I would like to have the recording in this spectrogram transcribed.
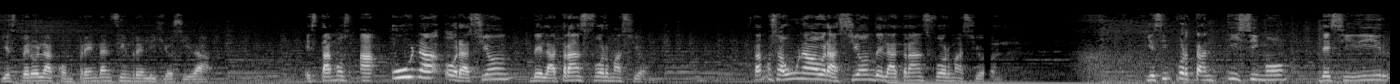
y espero la comprendan sin religiosidad. Estamos a una oración de la transformación. Estamos a una oración de la transformación. Y es importantísimo decidir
